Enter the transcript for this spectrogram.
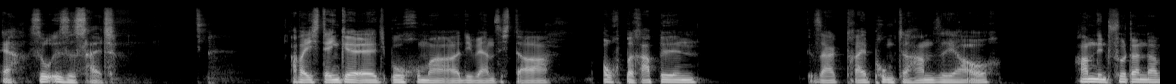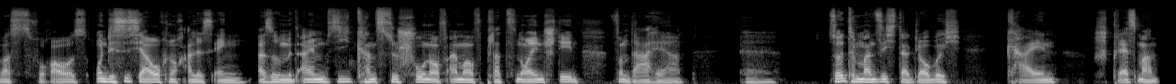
ja, so ist es halt. Aber ich denke, äh, die Bochumer, die werden sich da auch berappeln. Gesagt, drei Punkte haben sie ja auch. Haben den Fürtern da was voraus. Und es ist ja auch noch alles eng. Also mit einem Sieg kannst du schon auf einmal auf Platz neun stehen. Von daher äh, sollte man sich da, glaube ich, kein Stress machen.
